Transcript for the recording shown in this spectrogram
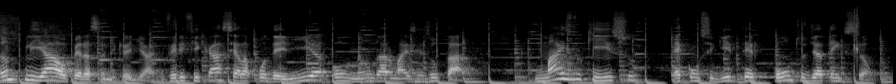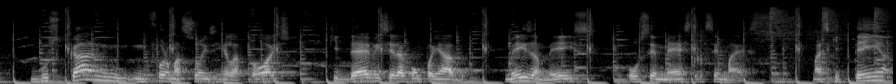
ampliar a operação de crediário, verificar se ela poderia ou não dar mais resultado. Mais do que isso, é conseguir ter pontos de atenção, buscar informações e relatórios que devem ser acompanhados mês a mês ou semestre a semestre, mas que tenha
